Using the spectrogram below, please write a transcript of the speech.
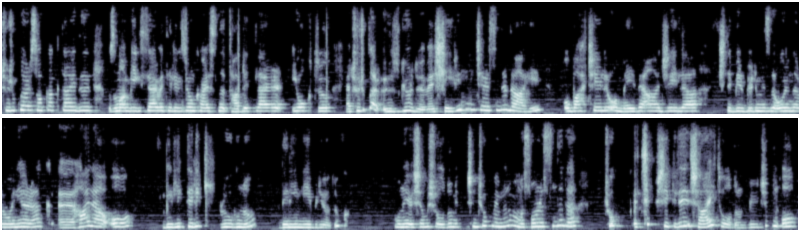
çocuklar sokaktaydı. O zaman bilgisayar ve televizyon karşısında tabletler yoktu. Yani çocuklar özgürdü ve şehrin içerisinde dahi o bahçeyle, o meyve ağacıyla, işte birbirimizle oyunlar oynayarak e, hala o birliktelik ruhunu deneyimleyebiliyorduk. Bunu yaşamış olduğum için çok memnunum ama sonrasında da çok açık bir şekilde şahit oldum. Bütün o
